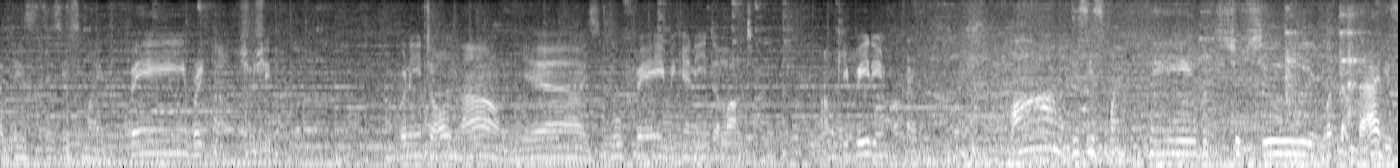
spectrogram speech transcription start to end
At this. This is my favorite sushi. I'm gonna eat all now. Yeah, it's buffet. We can eat a lot. I'm keep eating. Okay. Ah, this is my favorite sushi. Look at that. It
